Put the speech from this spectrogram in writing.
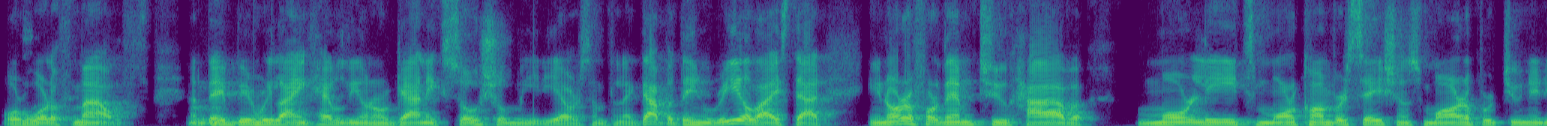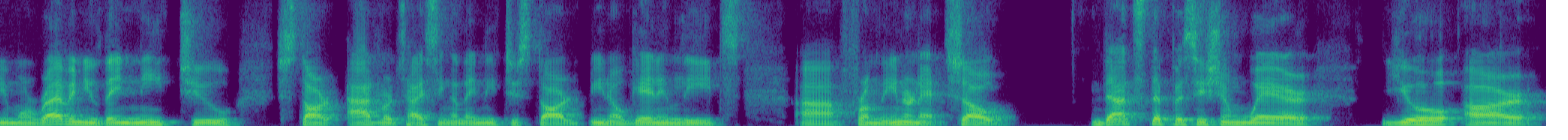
or word of mouth, and mm-hmm. they've been relying heavily on organic social media or something like that. But they realize that in order for them to have more leads, more conversations, more opportunity, more revenue, they need to start advertising and they need to start, you know, getting leads uh, from the internet. So that's the position where you are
